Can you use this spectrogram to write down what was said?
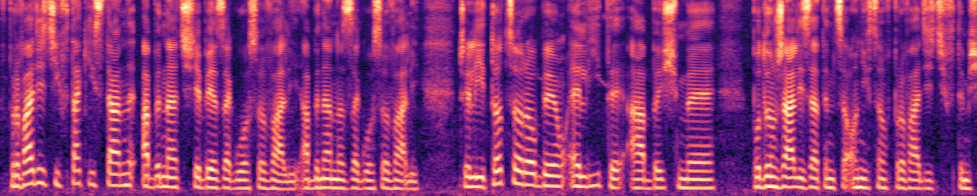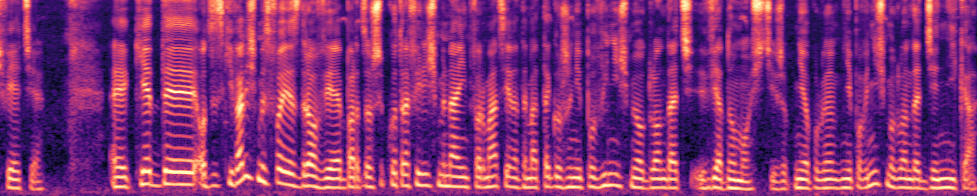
Wprowadzić ich w taki stan, aby na siebie zagłosowali, aby na nas zagłosowali. Czyli to, co robią elity, abyśmy podążali za tym, co oni chcą wprowadzić w tym świecie. E, Kiedy odzyskiwaliśmy swoje zdrowie, bardzo szybko trafiliśmy na informacje na temat tego, że nie powinniśmy oglądać wiadomości, że nie, nie powinniśmy oglądać dziennika.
